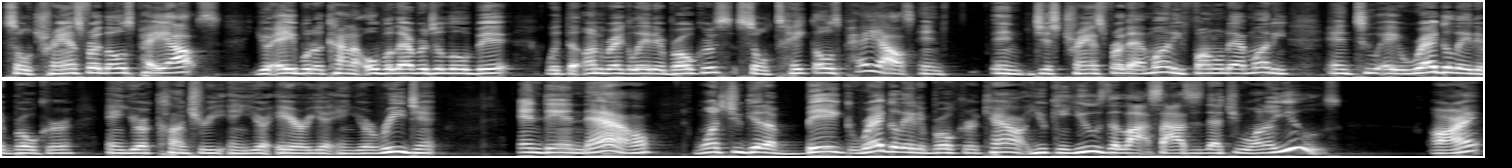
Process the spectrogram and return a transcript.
So transfer those payouts. You're able to kind of over leverage a little bit with the unregulated brokers. So take those payouts and and just transfer that money, funnel that money into a regulated broker in your country, in your area, in your region. And then now, once you get a big regulated broker account, you can use the lot sizes that you want to use. All right.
